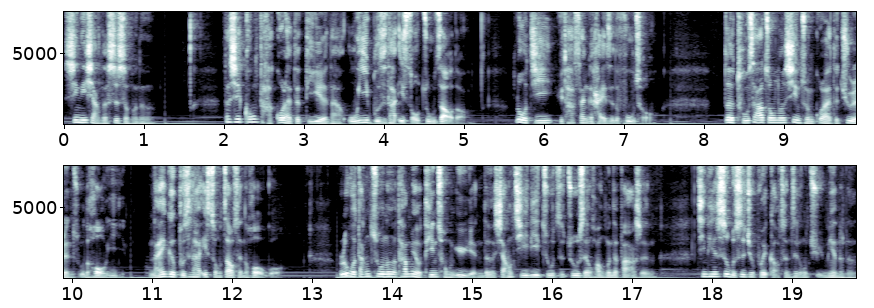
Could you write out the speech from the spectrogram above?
心里想的是什么呢？那些攻打过来的敌人啊，无一不是他一手铸造的。洛基与他三个孩子的复仇的屠杀中呢，幸存过来的巨人族的后裔，哪一个不是他一手造成的后果？如果当初呢，他没有听从预言的，想要极力阻止诸神黄昏的发生，今天是不是就不会搞成这种局面了呢？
